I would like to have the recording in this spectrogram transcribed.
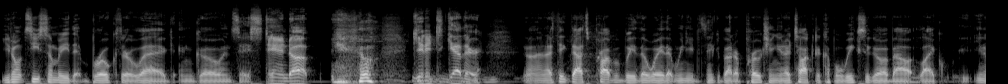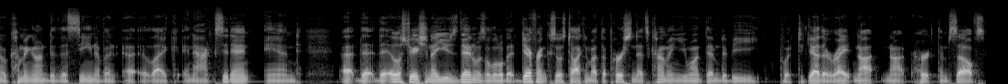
you don't see somebody that broke their leg and go and say, "Stand up," you know, get it together. and I think that's probably the way that we need to think about approaching it. I talked a couple weeks ago about like you know coming onto the scene of an uh, like an accident, and uh, the the illustration I used then was a little bit different because I was talking about the person that's coming. You want them to be put together, right? Not not hurt themselves.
